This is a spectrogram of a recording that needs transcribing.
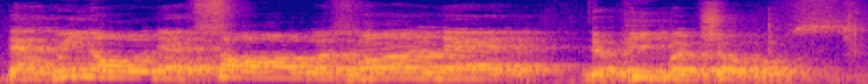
That we know that Saul was one that the people chose.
